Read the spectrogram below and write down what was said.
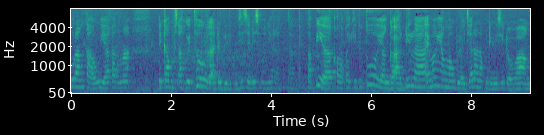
kurang tahu ya karena di kampus aku itu nggak ada bidik misi jadi semuanya rata. Tapi ya kalau kayak gitu tuh yang nggak adil lah. Emang yang mau belajar anak bidik misi doang.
